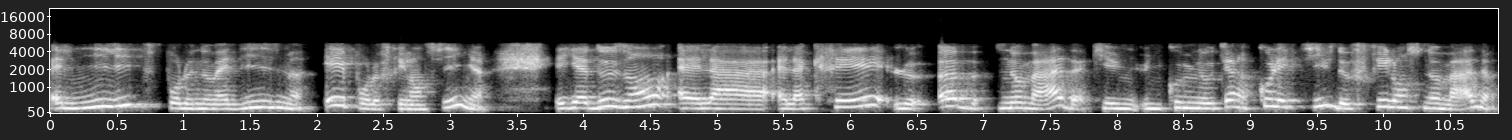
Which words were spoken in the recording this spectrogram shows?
Elle milite pour le nomadisme et pour le freelancing. Et il y a deux ans, elle a, elle créé le Hub Nomade, qui est une, une communauté, un collectif de freelance nomades.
